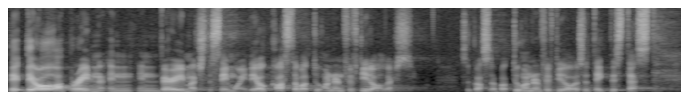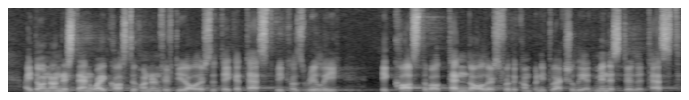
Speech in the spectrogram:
they, they all operate in, in, in, very much the same way. They all cost about $250. So it costs about $250 to take this test. I don't understand why it costs $250 to take a test because really it costs about $10 for the company to actually administer the test.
